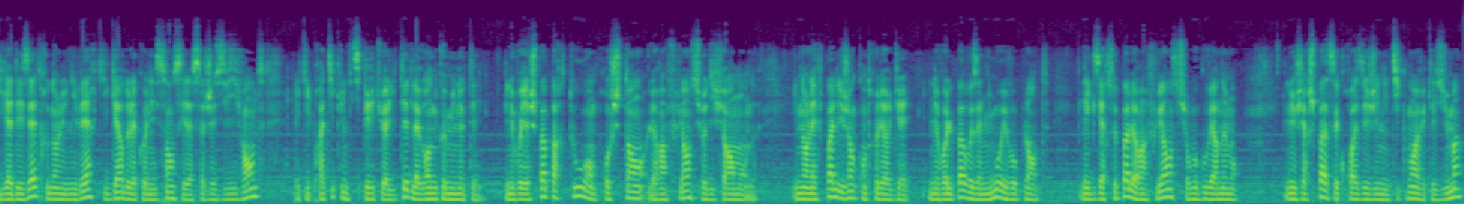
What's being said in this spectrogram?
Il y a des êtres dans l'univers qui gardent la connaissance et la sagesse vivante et qui pratiquent une spiritualité de la grande communauté. Ils ne voyagent pas partout en projetant leur influence sur différents mondes. Ils n'enlèvent pas les gens contre leur gré. Ils ne volent pas vos animaux et vos plantes. Ils n'exercent pas leur influence sur vos gouvernements. Ils ne cherchent pas à se croiser génétiquement avec les humains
